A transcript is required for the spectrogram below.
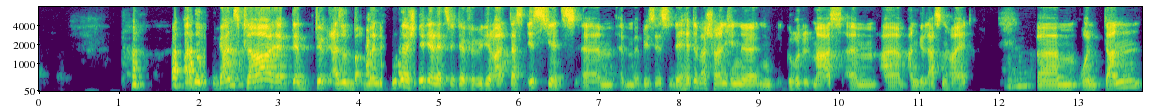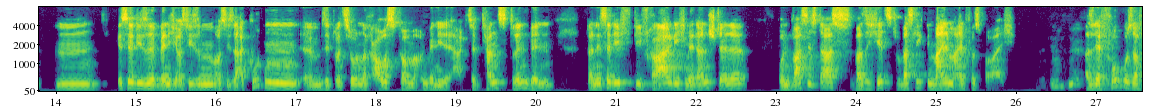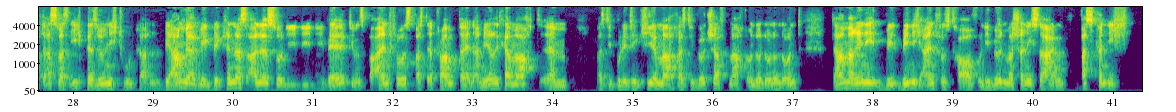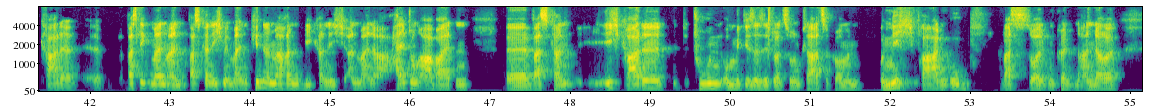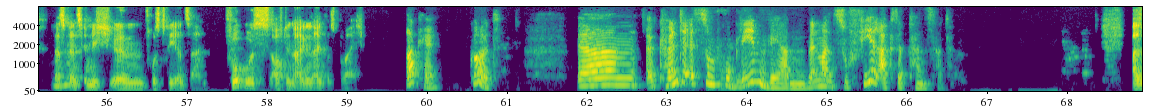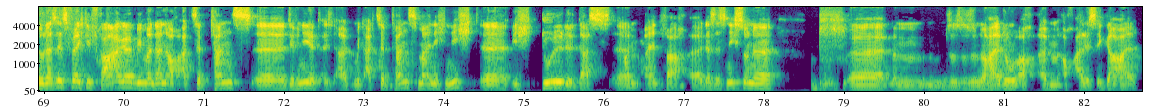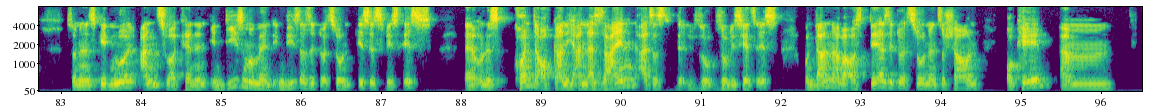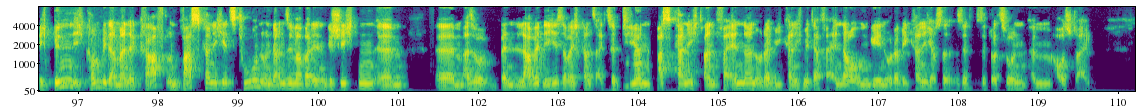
Also ganz klar, der, also meine Bruder steht ja letztlich dafür, wie die das ist jetzt, ähm, ähm, wie es ist. Und der hätte wahrscheinlich eine, ein gerüttelt Maß ähm, ähm, an Gelassenheit. Mhm. Ähm, und dann mh, hm, ist ja diese, wenn ich aus, diesem, aus dieser akuten ähm, Situation rauskomme und wenn ich in der Akzeptanz drin bin, dann ist ja die, die Frage, die ich mir dann stelle, und was ist das, was ich jetzt, was liegt in meinem Einflussbereich? Mhm. Also der Fokus auf das, was ich persönlich tun kann. Wir haben ja, wir, wir kennen das alles, so die, die, die Welt, die uns beeinflusst, was der Trump da in Amerika macht, ähm, was die Politik hier macht, was die Wirtschaft macht und, und, und, und, und. Da haben wir wenig Einfluss drauf und die würden wahrscheinlich sagen, was kann ich gerade, äh, was liegt mein, mein, was kann ich mit meinen Kindern machen, wie kann ich an meiner Haltung arbeiten, äh, was kann ich gerade tun, um mit dieser Situation klarzukommen und nicht fragen, oh, was sollten, könnten andere das mhm. kann ziemlich ähm, frustrierend sein. Fokus auf den eigenen Einflussbereich. Okay, gut. Ähm, könnte es zum Problem werden, wenn man zu viel Akzeptanz hat? Also das ist vielleicht die Frage, wie man dann auch Akzeptanz äh, definiert. Also, äh, mit Akzeptanz meine ich nicht, äh, ich dulde das ähm, einfach. Äh, das ist nicht so eine, pff, äh, so, so, eine Haltung, auch, ähm, auch alles egal, sondern es geht nur anzuerkennen, in diesem Moment, in dieser Situation ist es, wie es ist. Äh, und es konnte auch gar nicht anders sein, als es so, so wie es jetzt ist. Und dann aber aus der Situation dann zu schauen, okay, ähm, ich bin, ich komme wieder in meine Kraft und was kann ich jetzt tun? Und dann sind wir bei den Geschichten, ähm, ähm, also wenn Love it nicht ist, aber ich kann es akzeptieren, ja. was kann ich dran verändern oder wie kann ich mit der Veränderung umgehen oder wie kann ich aus der Situation ähm, aussteigen?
